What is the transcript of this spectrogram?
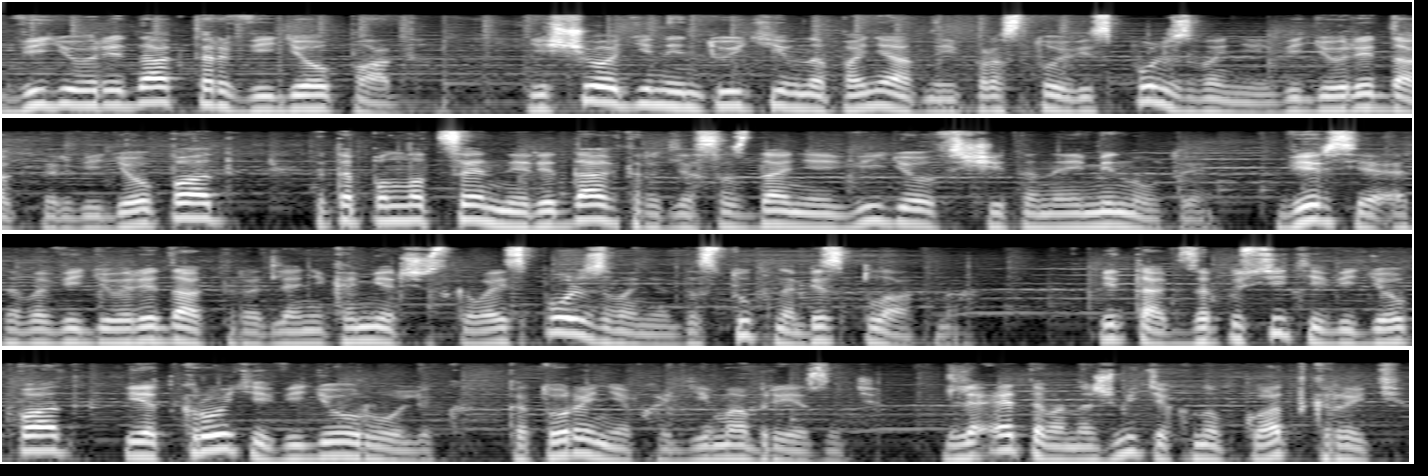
Видеоредактор VideoPad. Еще один интуитивно понятный и простой в использовании видеоредактор VideoPad – это полноценный редактор для создания видео в считанные минуты. Версия этого видеоредактора для некоммерческого использования доступна бесплатно. Итак, запустите видеопад и откройте видеоролик, который необходимо обрезать. Для этого нажмите кнопку «Открыть».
